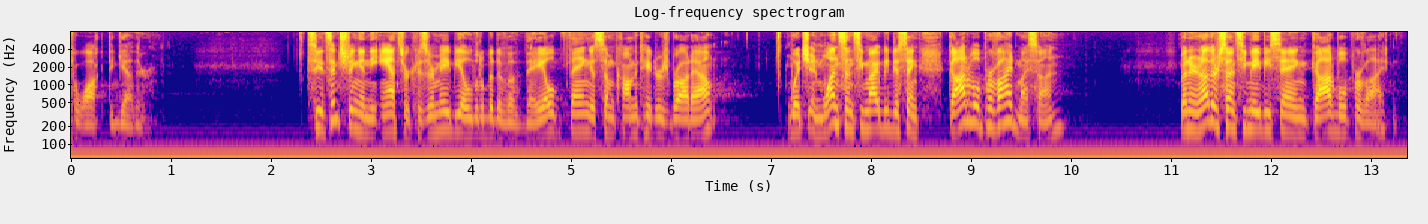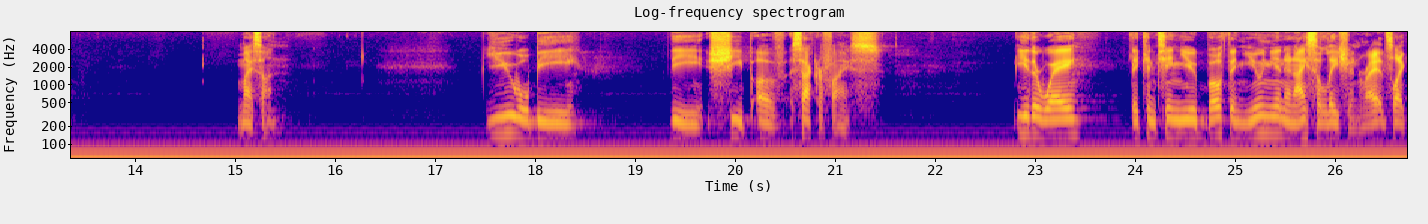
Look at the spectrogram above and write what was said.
to walk together. See, it's interesting in the answer because there may be a little bit of a veiled thing, as some commentators brought out, which in one sense he might be just saying, God will provide, my son. But in another sense, he may be saying, God will provide, my son. You will be the sheep of sacrifice. Either way, they continued both in union and isolation, right? It's like,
